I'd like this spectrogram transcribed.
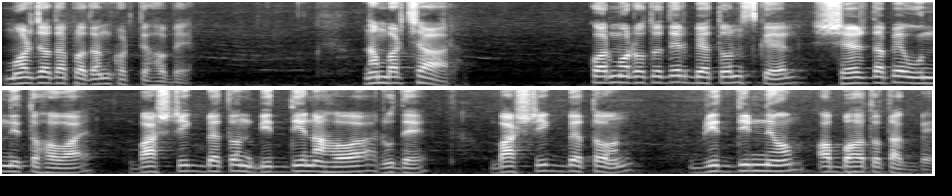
মর্যাদা প্রদান করতে হবে। নাম্বার চার কর্মরতদের বেতন স্কেল শেষ ধাপে উন্নীত হওয়ায় বার্ষিক বেতন বৃদ্ধি না হওয়া রোধে বার্ষিক বেতন বৃদ্ধির নিয়ম অব্যাহত থাকবে।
